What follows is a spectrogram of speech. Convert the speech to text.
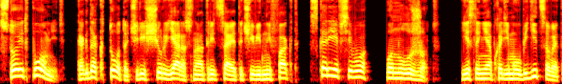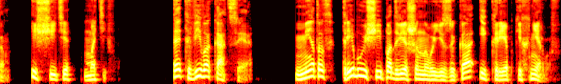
Стоит помнить, когда кто-то чересчур яростно отрицает очевидный факт, скорее всего, он лжет. Если необходимо убедиться в этом, ищите мотив. Эквивокация. Метод, требующий подвешенного языка и крепких нервов.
